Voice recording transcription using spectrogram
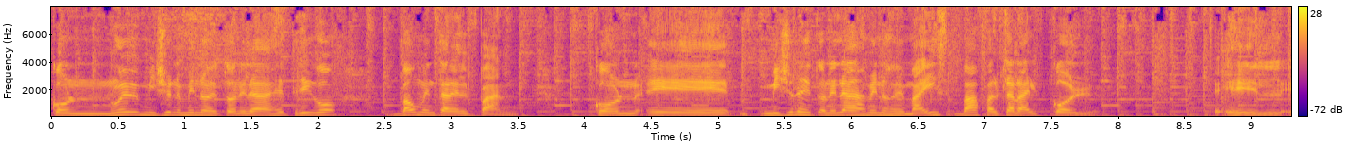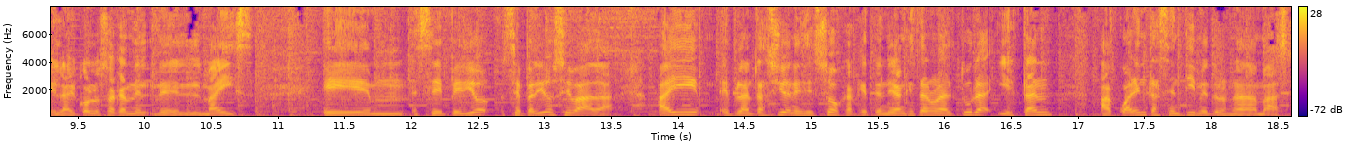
con 9 millones menos de toneladas de trigo va a aumentar el pan. Con eh, millones de toneladas menos de maíz va a faltar alcohol. El, alcohol lo sacan del, maíz. Eh, se, perdió, se perdió cebada. Hay eh, plantaciones de soja que tendrían que estar a una altura y están a 40 centímetros nada más.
